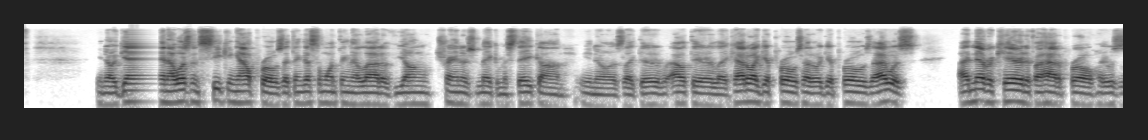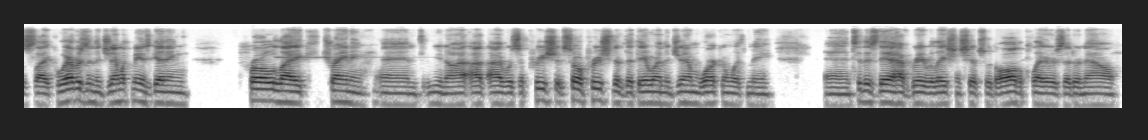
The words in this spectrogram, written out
you know, again, I wasn't seeking out pros. I think that's the one thing that a lot of young trainers make a mistake on, you know, is like they're out there like, how do I get pros? How do I get pros? I was, I never cared if I had a pro. It was just like whoever's in the gym with me is getting pro like training. And, you know, I, I was appreciative, so appreciative that they were in the gym working with me. And to this day, I have great relationships with all the players that are now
